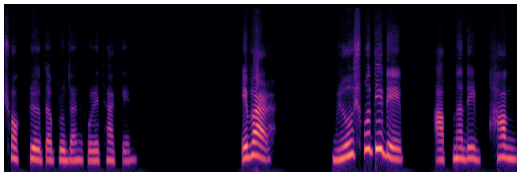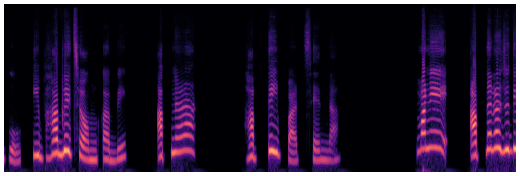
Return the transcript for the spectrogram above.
সক্রিয়তা প্রদান করে থাকেন। এবার বৃহস্পতি দেব আপনাদের ভাগ্য কীভাবে চমকাবে আপনারা ভাবতেই পারছেন না। মানে আপনারা যদি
